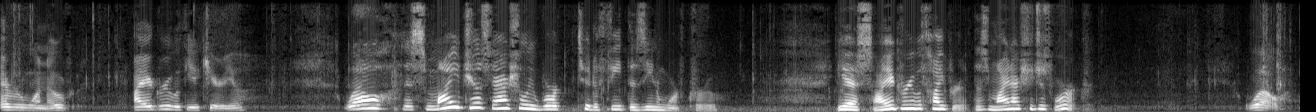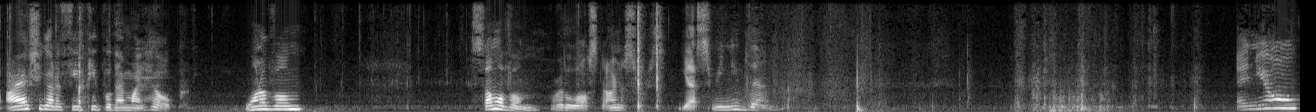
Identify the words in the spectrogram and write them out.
everyone over. I agree with you, Kiryu. Well, this might just actually work to defeat the xenomorph crew. Yes, I agree with Hyper. This might actually just work. Well, I actually got a few people that might help. One of them, some of them are the lost dinosaurs. Yes, we need them. And know,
